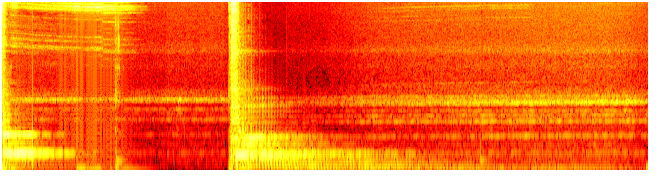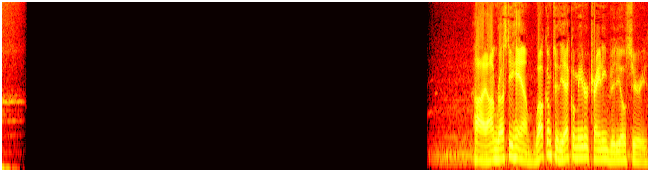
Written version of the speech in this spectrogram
Hi, I'm Rusty Ham. Welcome to the Echometer training video series.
